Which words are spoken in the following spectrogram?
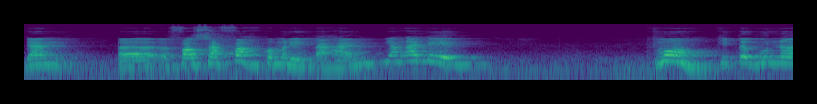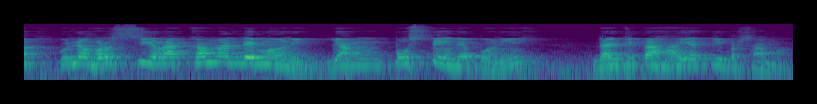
dan uh, falsafah pemerintahan yang adil. Moh kita guna guna versi rakaman demo ni yang posting depa ni dan kita hayati bersama.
